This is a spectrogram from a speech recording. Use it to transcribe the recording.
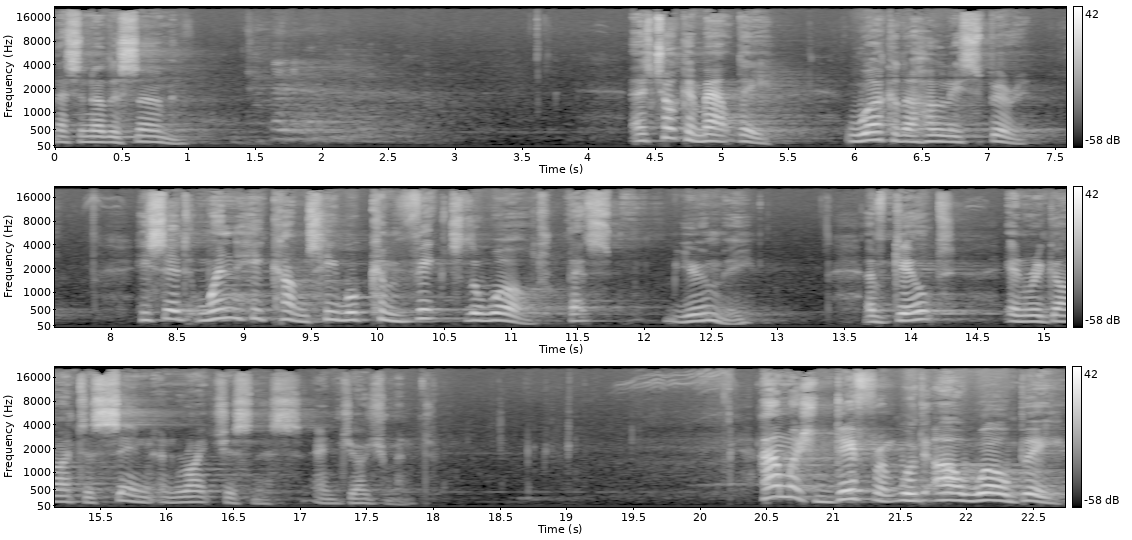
that's another sermon. It's talking about the work of the Holy Spirit. He said, when he comes, he will convict the world. That's you and me of guilt in regard to sin and righteousness and judgment. How much different would our world be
